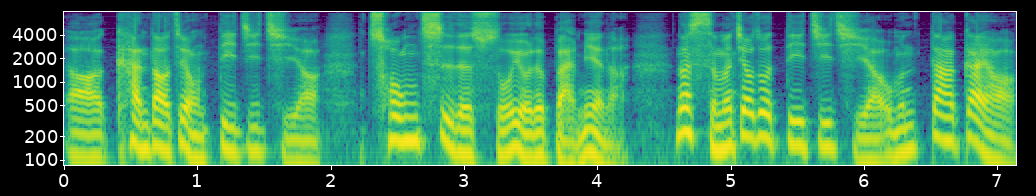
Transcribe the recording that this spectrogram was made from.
啊看到这种低基期啊冲刺的所有的版面啊。那什么叫做低基期啊？我们大概啊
